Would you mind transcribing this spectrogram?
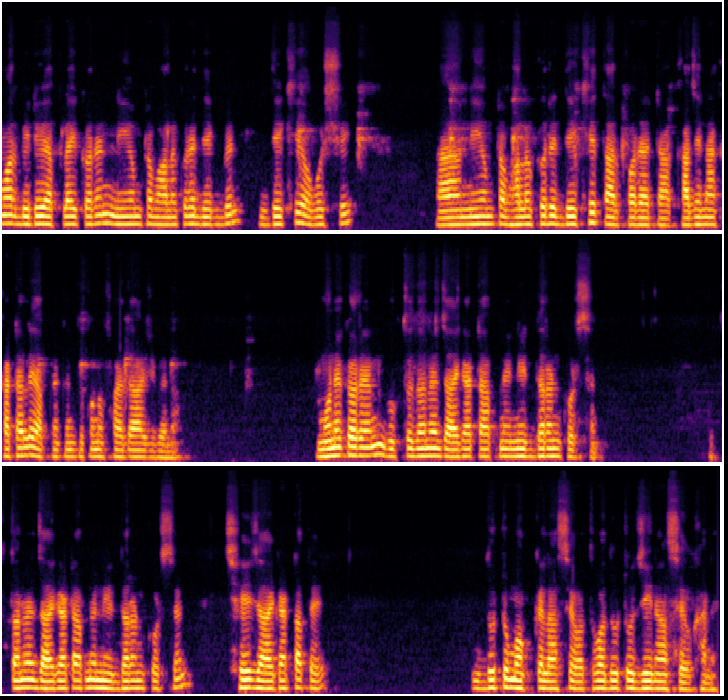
আমার ভিডিও অ্যাপ্লাই করেন, নিয়মটা ভালো করে দেখবেন, দেখে অবশ্যই নিয়মটা ভালো করে দেখে তারপরে এটা কাজে না খাটালে আপনার কিন্তু কোনো ফায়দা আসবে না। মনে করেন গুপ্তধনের জায়গাটা আপনি নির্ধারণ করছেন। গুপ্তধনের জায়গাটা আপনি নির্ধারণ করছেন, সেই জায়গাটাতে দুটো মক্কেল আছে অথবা দুটো জিন আছে ওখানে।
